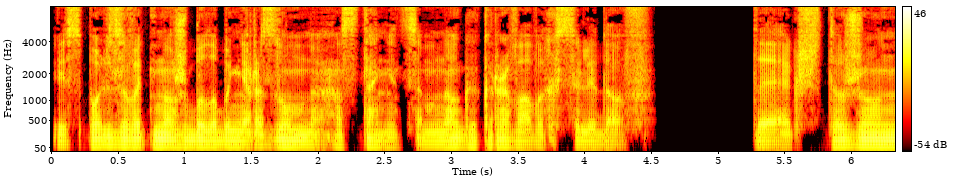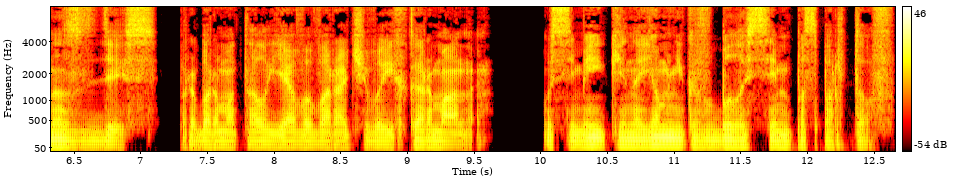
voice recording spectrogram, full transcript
Использовать нож было бы неразумно, останется много кровавых следов. «Так, что же у нас здесь?» — пробормотал я, выворачивая их карманы. У семейки наемников было семь паспортов,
